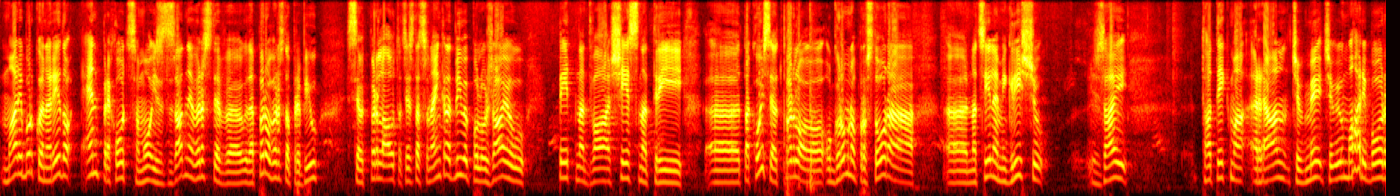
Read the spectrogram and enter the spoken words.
Maribor, ko je naredil en prehod samo iz zadnje vrste, v, da je prvo vrsto prebil, se je odprla avtocesta, so naenkrat bili v položaju. 5 na 2, 6 na 3, uh, eh, takoj se je odprlo ogromno prostora uh, na celem igrišču, zdaj ta tekma, real, če, bi, če bi bil Maribor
